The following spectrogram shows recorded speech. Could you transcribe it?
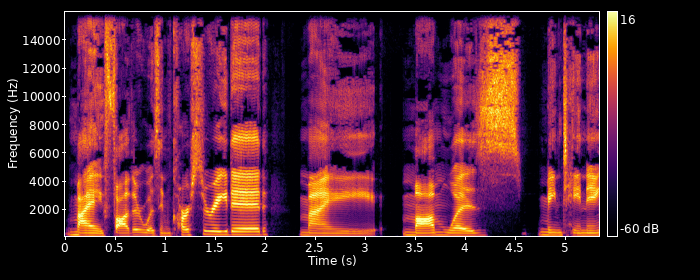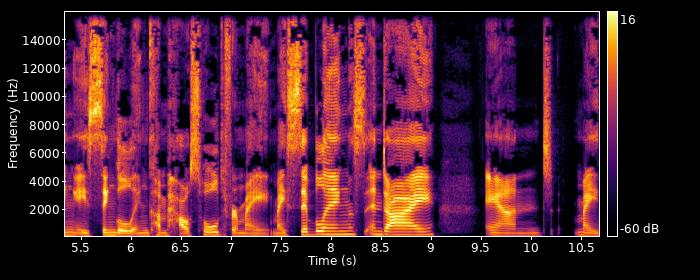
my father was incarcerated. My mom was maintaining a single income household for my my siblings and I and my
